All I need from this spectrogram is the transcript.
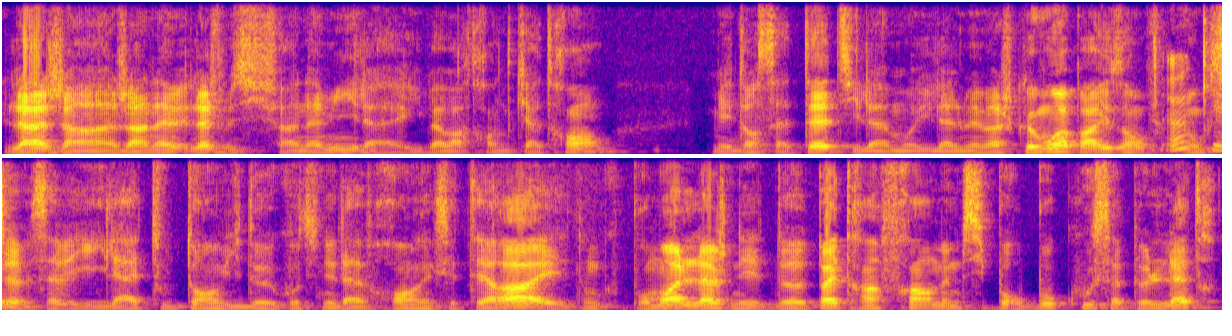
là, j'ai là, je me suis fait un ami. Là, il va avoir 34 ans. Mais dans sa tête, il a, il a le même âge que moi, par exemple. Donc, ça- ça- il a tout le temps envie de continuer d'apprendre, etc. Et donc, pour moi, l'âge ne doit pas être un frein, même si pour beaucoup, ça peut l'être.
